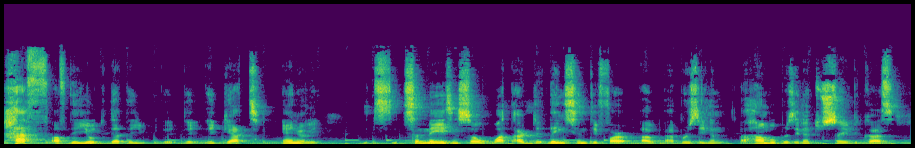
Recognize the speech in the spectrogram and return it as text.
half of the yield that they, they, they get annually, it's, it's amazing. So what are the, the incentive for a, a Brazilian, a humble Brazilian to save? Because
